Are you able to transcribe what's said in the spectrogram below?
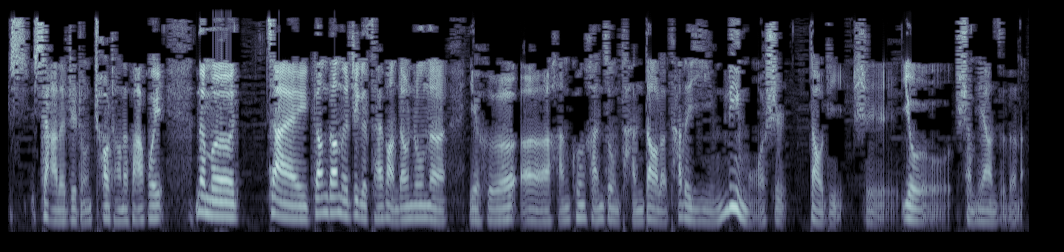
下的这种超常的发挥。那么。在刚刚的这个采访当中呢，也和呃韩坤韩总谈到了他的盈利模式到底是又什么样子的呢？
